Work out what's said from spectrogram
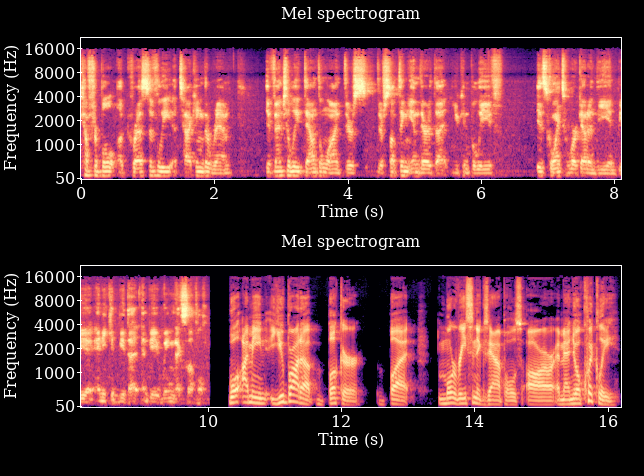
comfortable aggressively attacking the rim eventually down the line, there's there's something in there that you can believe is going to work out in the NBA, and he can be that NBA wing next level. Well, I mean, you brought up Booker, but more recent examples are Immanuel Quickley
